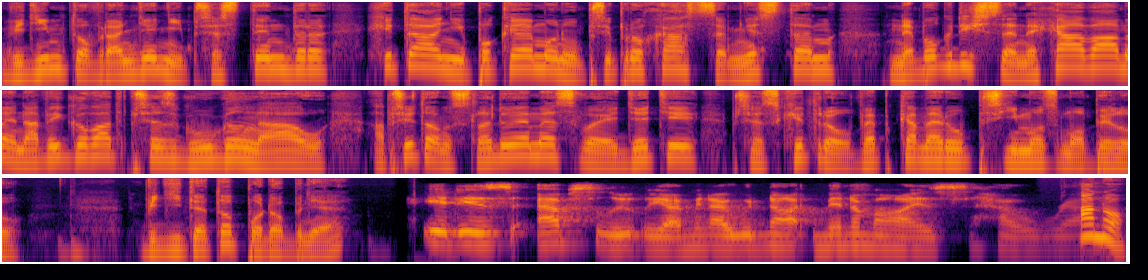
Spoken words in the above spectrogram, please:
Vidím to v randění přes Tinder, chytání Pokémonu při procházce městem, nebo když se necháváme navigovat přes Google Now a přitom sledujeme svoje děti přes chytrou webkameru přímo z mobilu. Vidíte to podobně? Ano,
